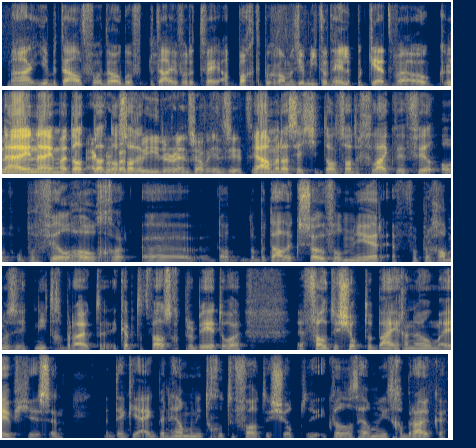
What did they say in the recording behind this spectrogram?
Maar je betaalt voor Adobe betaal je voor de twee aparte programma's. Je hebt niet dat hele pakket waar ook eh, Nee, nee, maar dat- dat- dat Acrobat zat ik- Reader en zo in zit. Ja, maar dan, zit je, dan zat ik gelijk weer veel, op, op een veel hoger. eh, dan, dan betaalde ik zoveel meer voor programma's die ik niet gebruikte. Ik heb dat wel eens geprobeerd hoor. Eh, Photoshop erbij genomen eventjes. En dan denk ik, ja, ik ben helemaal niet goed in Photoshop. Ik wil dat helemaal niet gebruiken.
